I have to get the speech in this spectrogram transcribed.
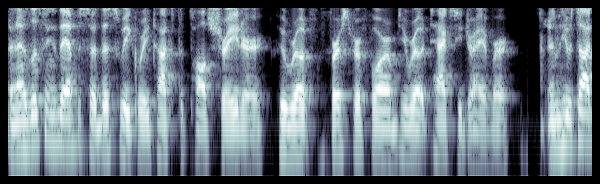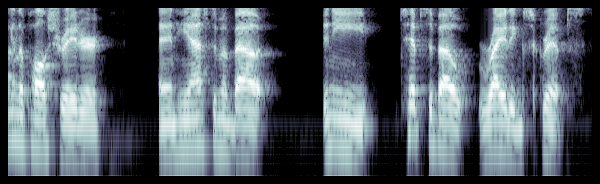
And I was listening to the episode this week where he talks to Paul Schrader, who wrote First Reformed. He wrote Taxi Driver, and he was talking to Paul Schrader, and he asked him about any tips about writing scripts.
